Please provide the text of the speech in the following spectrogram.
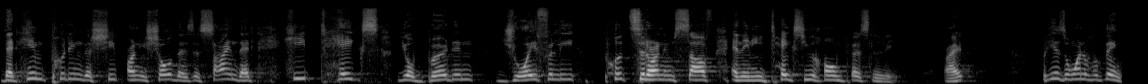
that him putting the sheep on his shoulder is a sign that he takes your burden joyfully, puts it on himself, and then he takes you home personally, right? But here's the wonderful thing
